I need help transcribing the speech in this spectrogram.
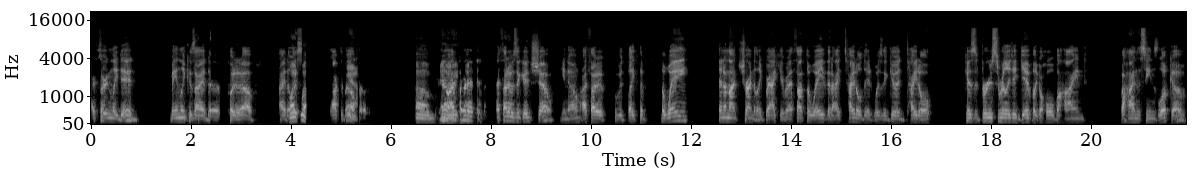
I certainly did, mainly because I had to put it up. I had to listen. Well, talked about. Yeah. Um, no, I, I, thought it, I thought it was a good show. You know, I thought it would like the the way and I'm not trying to like brag here, but I thought the way that I titled it was a good title because Bruce really did give like a whole behind behind the scenes look of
